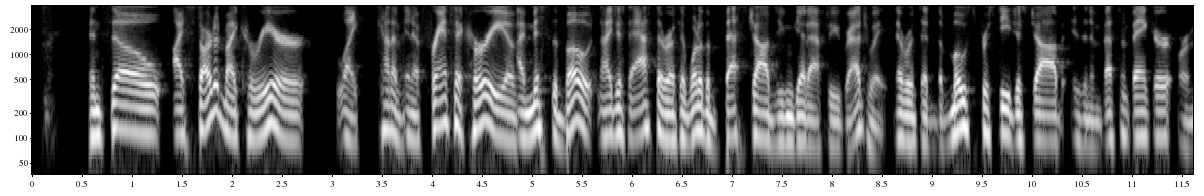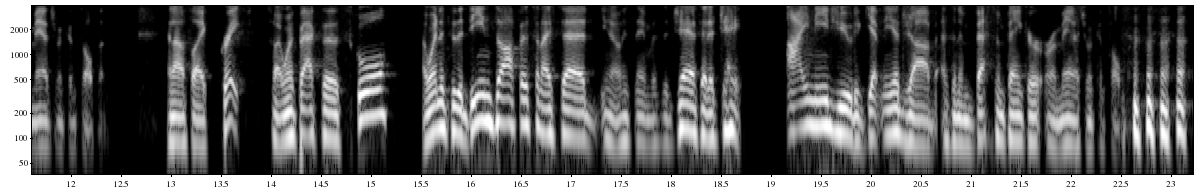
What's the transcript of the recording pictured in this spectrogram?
And so I started my career like kind of in a frantic hurry of I missed the boat. And I just asked everyone, I said, what are the best jobs you can get after you graduate? And everyone said the most prestigious job is an investment banker or a management consultant. And I was like, great. So I went back to school. I went into the dean's office and I said, you know, his name was Jay. I said, Jay, I need you to get me a job as an investment banker or a management consultant.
